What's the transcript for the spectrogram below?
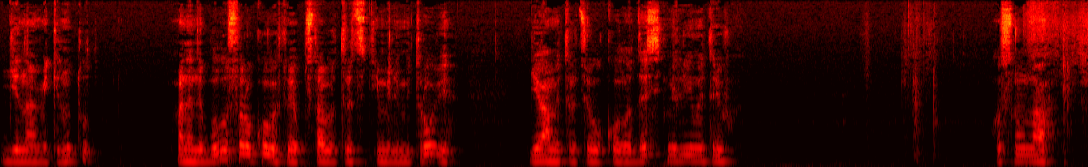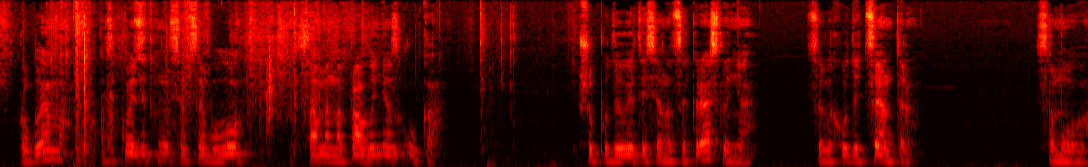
динаміки. Ну тут в мене не було 40-х, то я поставив 30 мм. Діаметр цього кола 10 мм. Основна проблема, з якою зіткнувся, це було саме направлення звука. Якщо подивитися на це креслення, це виходить центр самого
